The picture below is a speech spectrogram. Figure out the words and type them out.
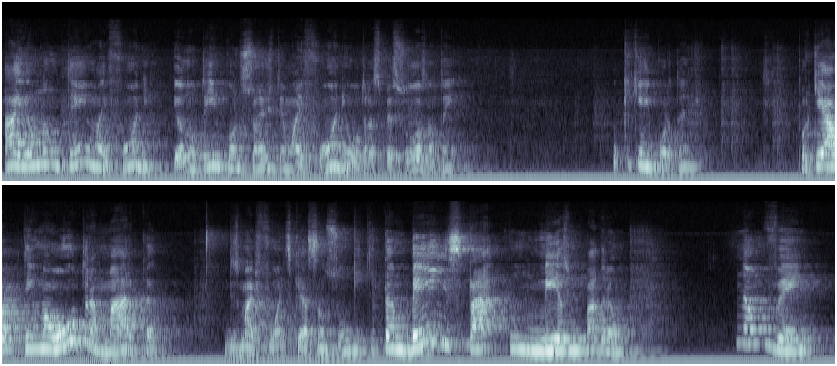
Ah, eu não tenho um iPhone, eu não tenho condições de ter um iPhone, outras pessoas não têm. O que, que é importante? Porque tem uma outra marca de smartphones, que é a Samsung, que também está com o mesmo padrão. Não vem,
